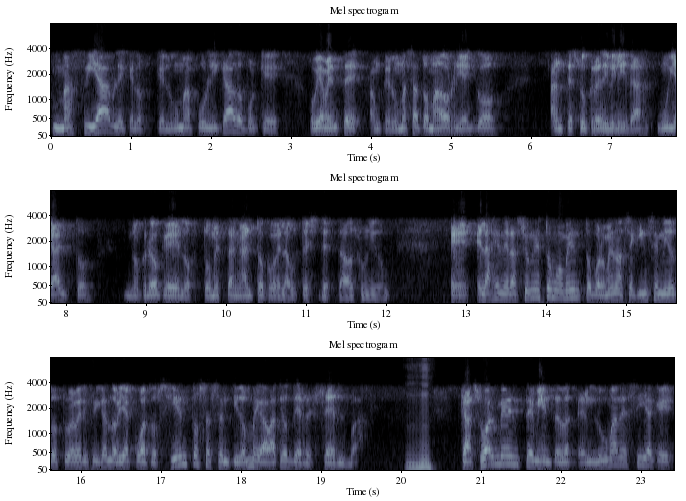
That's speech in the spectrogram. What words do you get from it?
más fiables que los que Luma ha publicado, porque obviamente, aunque Luma se ha tomado riesgos ante su credibilidad muy alto, no creo que los tomes tan alto con el outage de Estados Unidos. Eh, en la generación en estos momentos, por lo menos hace 15 minutos estuve verificando, había 462 megavatios de reserva. Casualmente, mientras el Luma decía que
